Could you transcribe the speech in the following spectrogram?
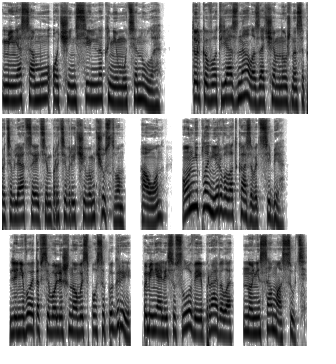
Меня саму очень сильно к нему тянуло. Только вот я знала, зачем нужно сопротивляться этим противоречивым чувствам, а он, он не планировал отказывать себе. Для него это всего лишь новый способ игры, поменялись условия и правила, но не сама суть.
